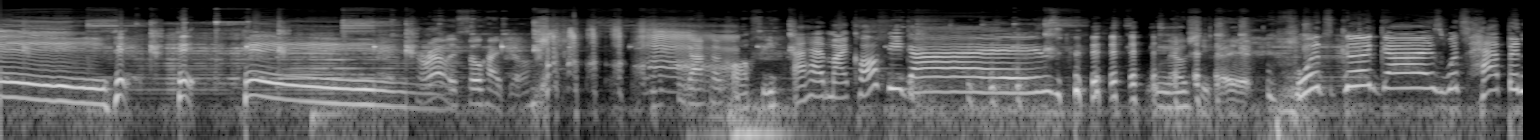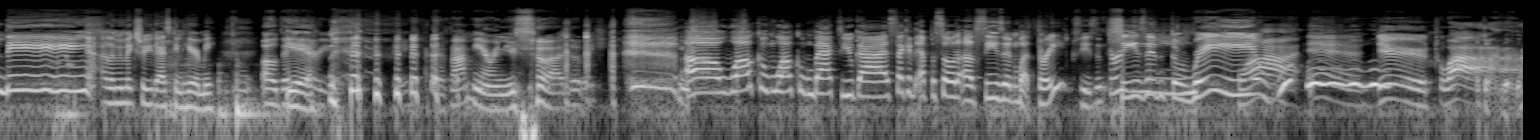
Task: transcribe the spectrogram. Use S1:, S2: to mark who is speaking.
S1: Hey, hey, hey, hey.
S2: Sherelle is so hyped, y'all. Got her coffee.
S1: I had my coffee, guys.
S2: No, she did.
S1: What's good, guys? What's happening? Let me make sure you guys can hear me.
S2: Oh, they
S1: Yeah.
S2: hear you. Because I'm hearing you, so I know they.
S1: Uh, welcome, welcome back to you guys. Second episode of season what three?
S2: Season three.
S1: Season three.
S2: Trois. Yeah, trois.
